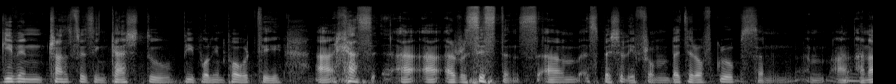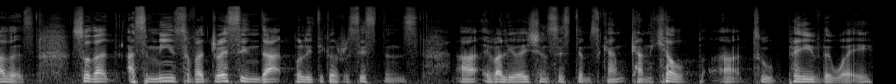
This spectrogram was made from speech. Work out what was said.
giving transfers in cash to people in poverty has a, a resistance, um, especially from better off groups and, mm. and, others. So that as a means of addressing that political resistance, uh, evaluation systems can, can help uh, to pave the way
